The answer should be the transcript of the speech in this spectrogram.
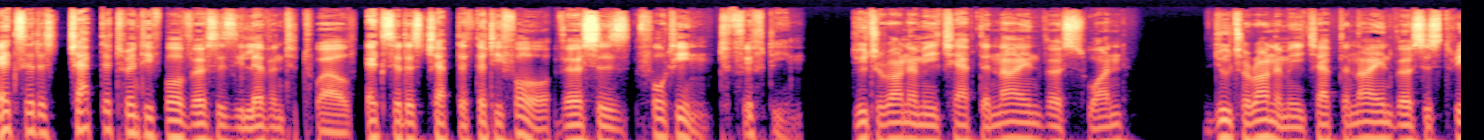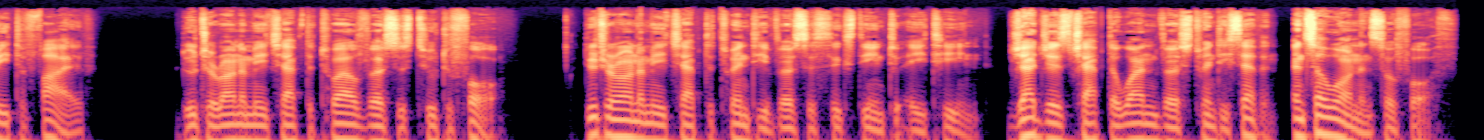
Exodus chapter 24, verses 11 to 12, Exodus chapter 34, verses 14 to 15, Deuteronomy chapter 9, verse 1, Deuteronomy chapter 9, verses 3 to 5, Deuteronomy chapter 12, verses 2 to 4, Deuteronomy chapter 20, verses 16 to 18, Judges chapter 1, verse 27, and so on and so forth.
